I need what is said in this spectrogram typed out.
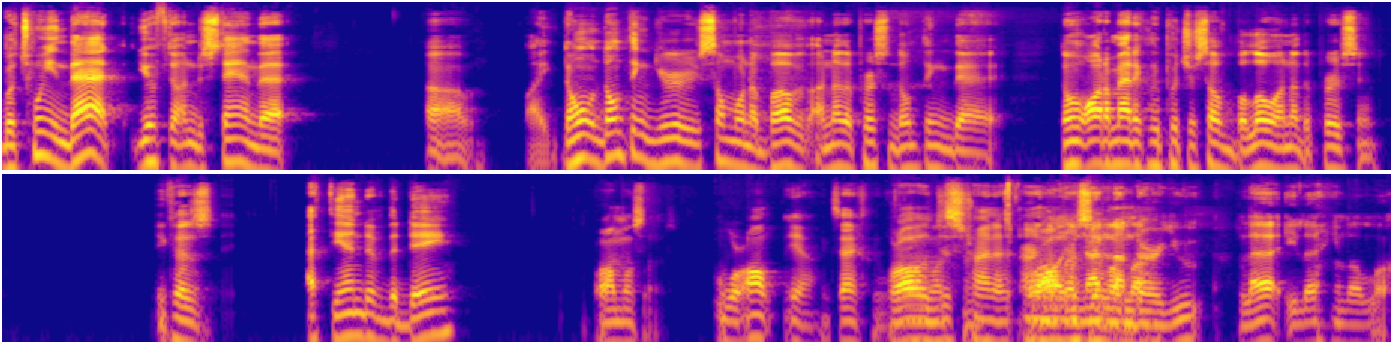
between that, you have to understand that, uh, like, don't don't think you're someone above another person. Don't think that. Don't automatically put yourself below another person, because at the end of the day, We're Muslims. we're all yeah exactly. We're We're all just trying to We're earn We're the all of united under you. La ilaha illallah.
